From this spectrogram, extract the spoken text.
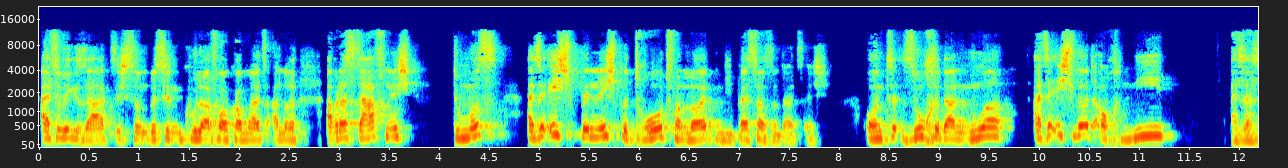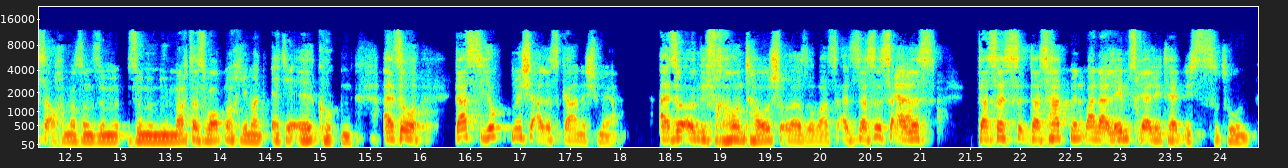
Also wie gesagt, sich so ein bisschen cooler vorkommen als andere. Aber das darf nicht, du musst, also ich bin nicht bedroht von Leuten, die besser sind als ich. Und suche dann nur, also ich würde auch nie, also das ist auch immer so ein Syn- Synonym, macht das überhaupt noch jemand RTL gucken? Also das juckt mich alles gar nicht mehr. Also irgendwie Frauentausch oder sowas. Also das ist Ja. alles, das ist, das hat mit meiner Lebensrealität nichts zu tun.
